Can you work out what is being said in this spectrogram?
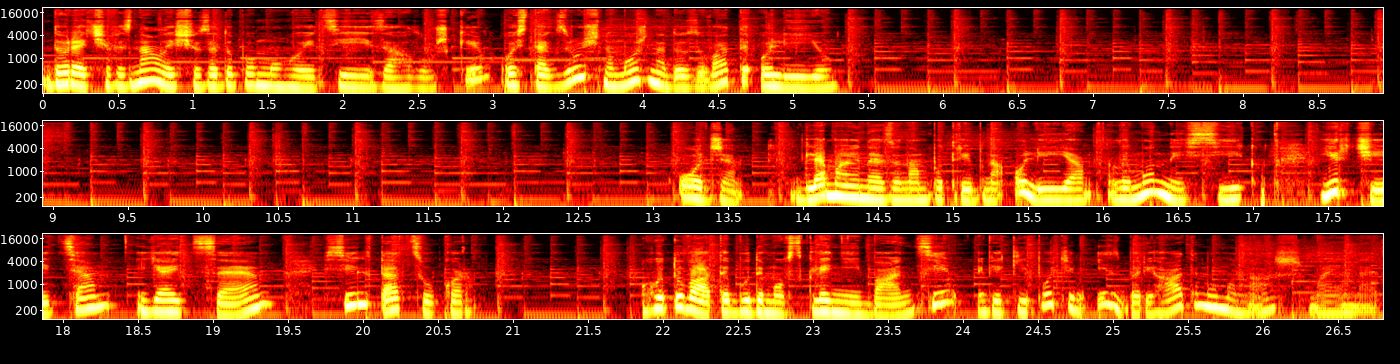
До речі, ви знали, що за допомогою цієї заглушки ось так зручно можна дозувати олію. Отже, для майонезу нам потрібна олія, лимонний сік, гірчиця, яйце, сіль та цукор. Готувати будемо в скляній банці, в якій потім і зберігатимемо наш майонез.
